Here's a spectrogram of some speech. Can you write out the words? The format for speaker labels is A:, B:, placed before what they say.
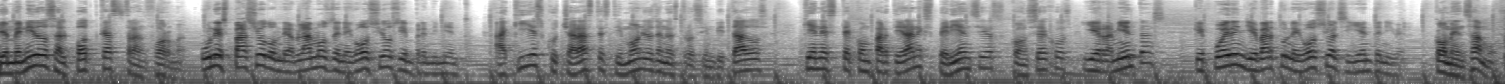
A: Bienvenidos al podcast Transforma.
B: Un espacio donde hablamos de negocios y emprendimiento.
A: Aquí escucharás testimonios de nuestros invitados, quienes te compartirán experiencias, consejos
B: y herramientas que pueden llevar tu negocio al siguiente nivel.
A: Comenzamos.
